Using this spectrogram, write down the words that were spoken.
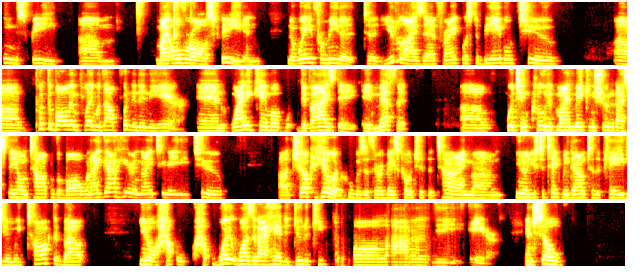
team speed. Um, my overall speed. And the way for me to, to utilize that, Frank, was to be able to uh, put the ball in play without putting it in the air. And Whitey came up, devised a, a method, uh, which included my making sure that I stay on top of the ball. When I got here in 1982, uh, Chuck Hiller, who was a third base coach at the time, um, you know, used to take me down to the cage and we talked about, you know, how, how, what it was that I had to do to keep the ball out of the air. And so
